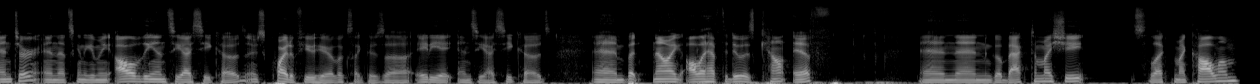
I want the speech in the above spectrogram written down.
enter and that's going to give me all of the NCIC codes. There's quite a few here. It looks like there's uh, 88 NCIC codes. And but now I, all I have to do is count if, and then go back to my sheet, select my column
